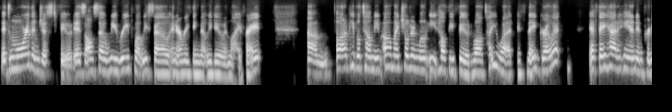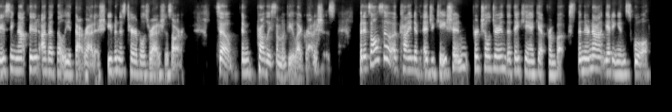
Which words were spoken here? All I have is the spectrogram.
It's more than just food. It's also we reap what we sow in everything that we do in life, right? Um, a lot of people tell me, oh, my children won't eat healthy food. Well, I'll tell you what, if they grow it, if they had a hand in producing that food, I bet they'll eat that radish, even as terrible as radishes are. So, and probably some of you like radishes. But it's also a kind of education for children that they can't get from books and they're not getting in school.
